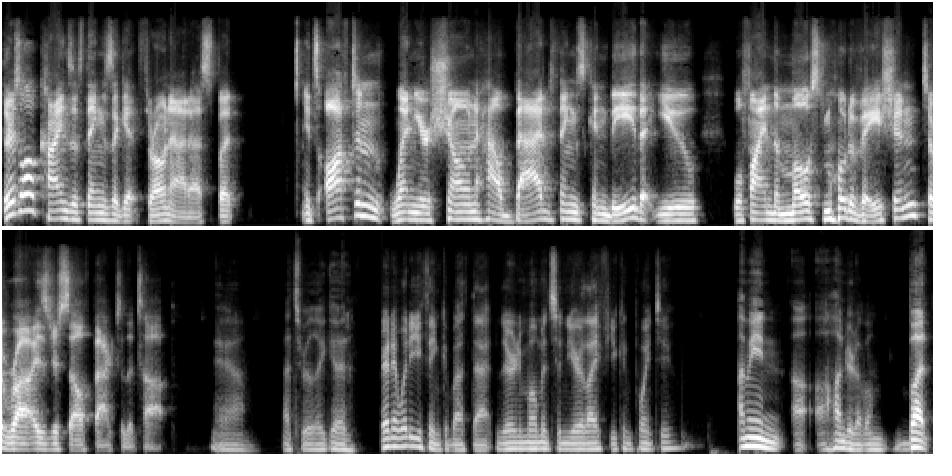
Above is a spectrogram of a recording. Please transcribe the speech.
there's all kinds of things that get thrown at us, but it's often when you're shown how bad things can be that you will find the most motivation to rise yourself back to the top. Yeah, that's really good. Brandon, what do you think about that? Are there any moments in your life you can point to? I mean, a, hundred of them. But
